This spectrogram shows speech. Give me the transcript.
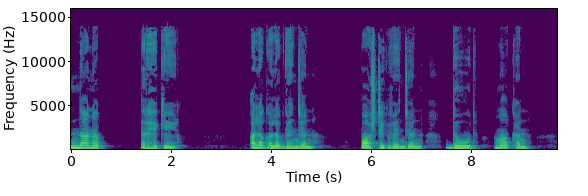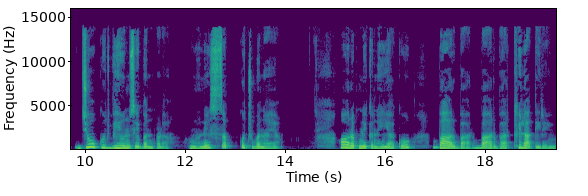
नाना तरह के अलग अलग व्यंजन, पौष्टिक व्यंजन, दूध, माखन जो कुछ भी उनसे बन पड़ा, उन्होंने सब कुछ बनाया और अपने कन्हैया को बार बार बार बार खिलाती रहीं।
